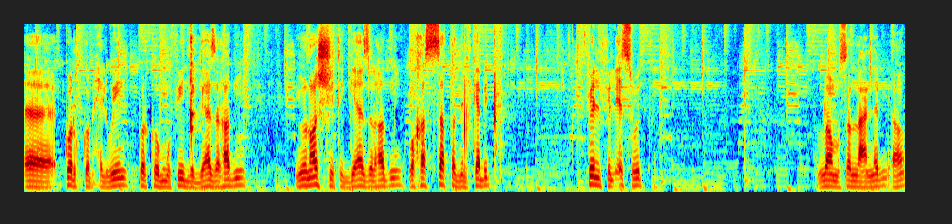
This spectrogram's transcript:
آه كركم حلوين كركم مفيد للجهاز الهضمي ينشط الجهاز الهضمي وخاصة الكبد فلفل أسود. اللهم صل على النبي آه.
